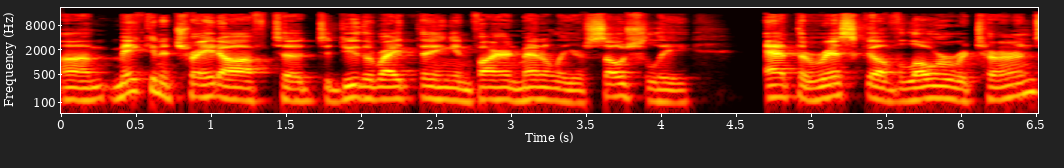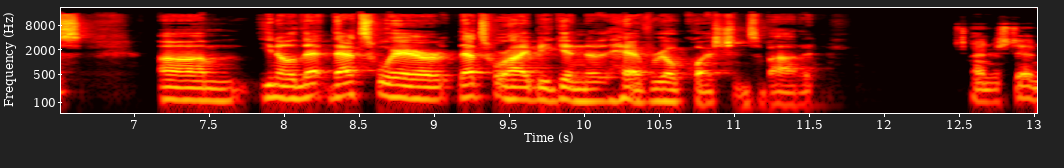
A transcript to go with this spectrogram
um, making a trade off to to do the right thing environmentally or socially at the risk of lower returns. Um, you know that that's where that's where I begin to have real questions about it. Understood.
